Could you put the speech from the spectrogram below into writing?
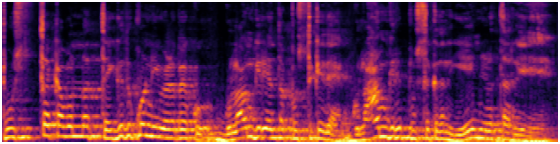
ಪುಸ್ತಕವನ್ನು ತೆಗೆದುಕೊಂಡು ನೀವು ಹೇಳಬೇಕು. ಗುಲಾಮ್ಗಿರಿ ಅಂತ ಪುಸ್ತಕ ಇದೆ. ಗುಲಾಮ್ಗಿರಿ ಪುಸ್ತಕದಲ್ಲಿ ಏನು ಹೇಳ್ತಾರೆ?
